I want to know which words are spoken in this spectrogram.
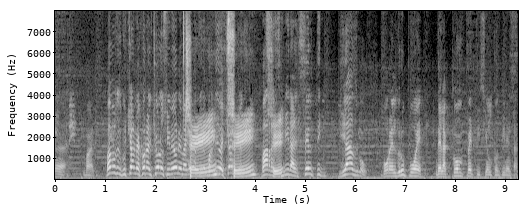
Ah, vale. Vamos a escuchar mejor al Cholo Simeone mañana sí, partido de Champions. Va a recibir al Celtic Glasgow por el grupo E de la competición continental.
